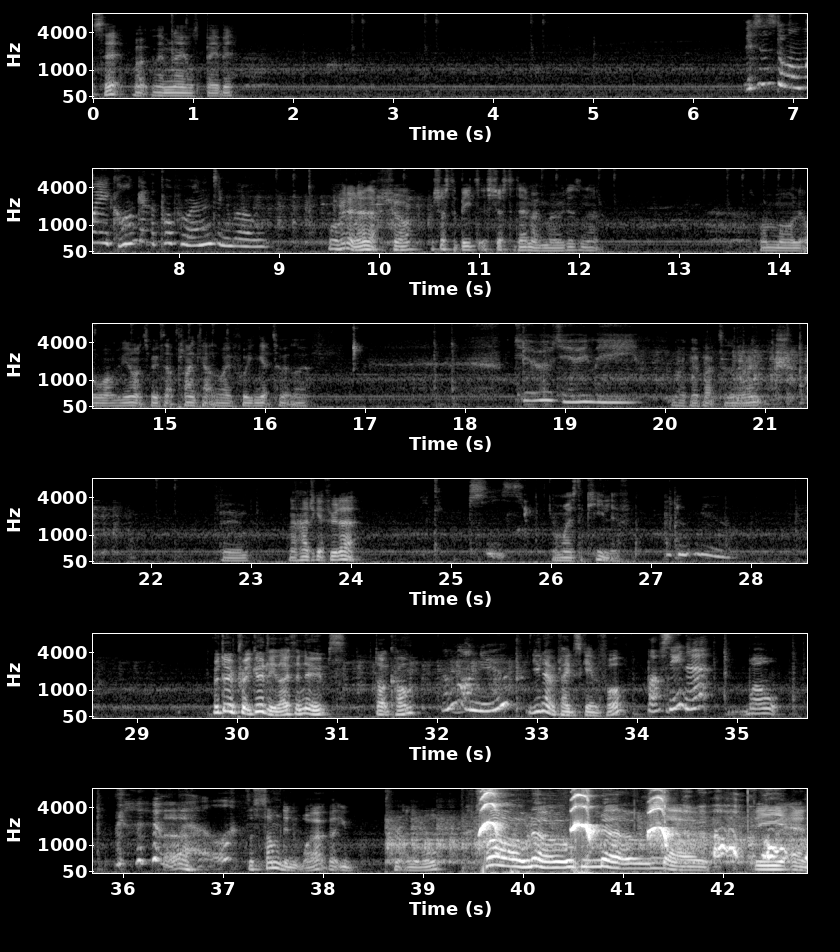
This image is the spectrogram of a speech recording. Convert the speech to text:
That's it. Work them nails, baby. This is the one where you can't get the proper ending though. Well, we don't know that for sure. It's just a beta. It's just a demo mode, isn't it? One more little one. You don't have to move that plank out of the way before you can get to it, though. Dear, dear me. Now go back to the wrench. Boom. Now, how'd you get through there? Key. And where's the key live? I don't know. We're doing pretty goodly though for noobs.com. I'm not a noob, You never played this game before. but I've seen it. Well, well. the sum didn't work that you put on the wall. Oh no, no, no. The end.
